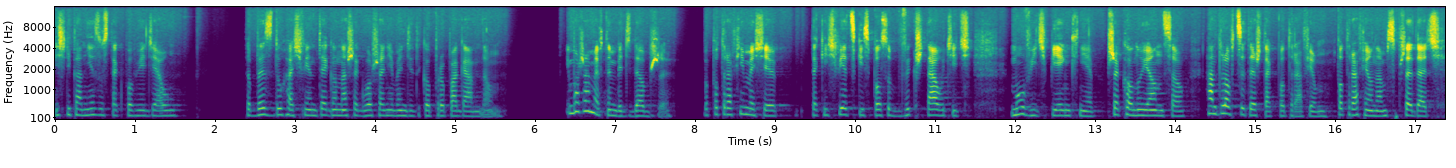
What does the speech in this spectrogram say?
Jeśli Pan Jezus tak powiedział, to bez Ducha Świętego nasze głoszenie będzie tylko propagandą. I możemy w tym być dobrzy, bo potrafimy się w taki świecki sposób wykształcić, mówić pięknie, przekonująco. Handlowcy też tak potrafią. Potrafią nam sprzedać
